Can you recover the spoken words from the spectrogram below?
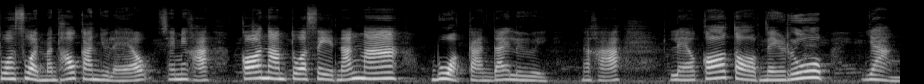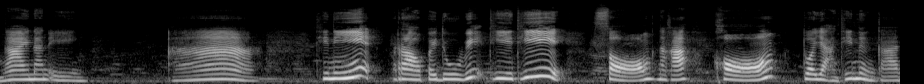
ตัวส่วนมันเท่ากันอยู่แล้วใช่ไหมคะ ก็นำตัวเศษนั้นมาบวกกันได้เลยนะคะ แล้วก็ตอบในรูปอย่างง่ายนั่นเองอ่าทีนี้เราไปดูวิธีที่2นะคะของตัวอย่างที่ 1 กัน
